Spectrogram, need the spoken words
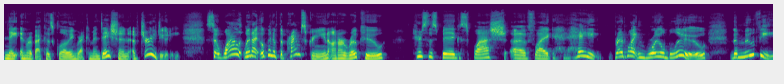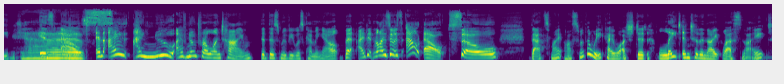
Nate and Rebekah's glowing recommendation of Jury Duty. So while when I opened up the Prime screen on our Roku here's this big splash of like, hey, red, white, and royal blue. The movie yes. is out. And I, I knew, I've known for a long time that this movie was coming out, but I didn't realize it was out, out. So that's my awesome of the week. I watched it late into the night last night.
